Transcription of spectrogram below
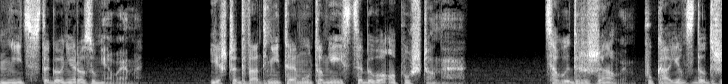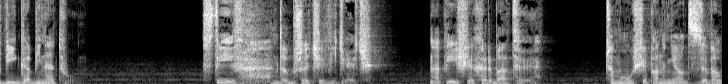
Nic z tego nie rozumiałem. Jeszcze dwa dni temu to miejsce było opuszczone. Cały drżałem, pukając do drzwi gabinetu. Steve, dobrze cię widzieć. Napij się herbaty. Czemu się pan nie odzywał?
